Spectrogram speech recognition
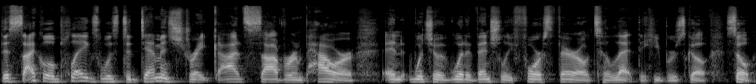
this cycle of plagues was to demonstrate God's sovereign power, and which would eventually force Pharaoh to let the Hebrews go. So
